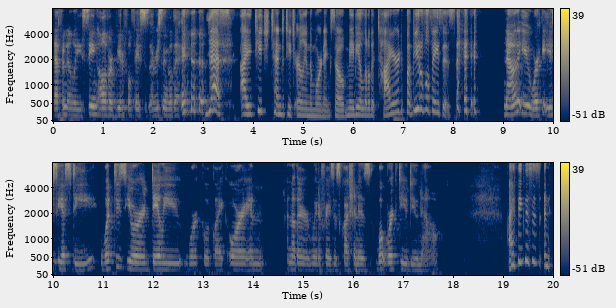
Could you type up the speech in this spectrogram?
Definitely seeing all of our beautiful faces every single day. yes, I teach, tend to teach early in the morning. So maybe a little bit tired, but beautiful faces. now that you work at UCSD, what does your daily work look like? Or in another way to phrase this question is what work do you do now? I think this is an,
